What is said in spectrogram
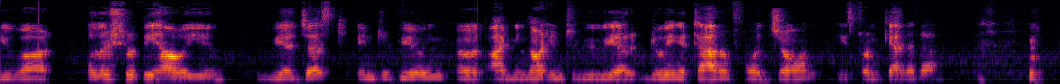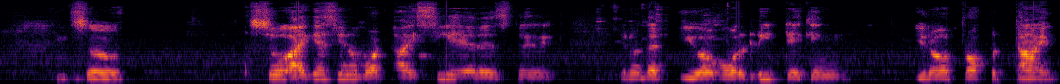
you are hello shruti how are you we are just interviewing uh, i mean not interview we are doing a tarot for john he's from canada so so i guess you know what i see here is the you know that you are already taking you know a proper time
